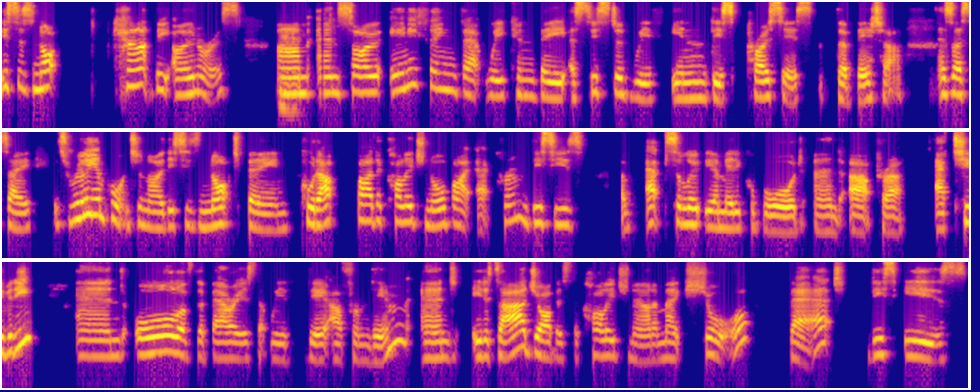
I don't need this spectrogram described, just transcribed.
This is not can't be onerous. Mm. Um, and so anything that we can be assisted with in this process, the better. As I say, it's really important to know this is not being put up by the college nor by ACRRM. This is a, absolutely a medical board and AHPRA activity. And all of the barriers that we there are from them. And it is our job as the college now to make sure that this is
